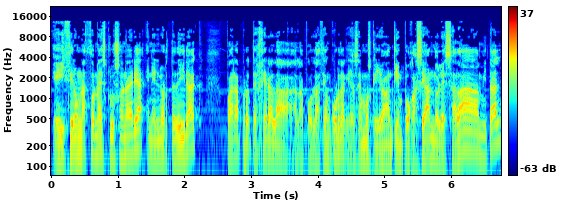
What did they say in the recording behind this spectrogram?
eh, hicieron una zona de exclusión aérea en el norte de Irak para proteger a la, a la, población kurda, que ya sabemos que llevaban tiempo gaseándoles Saddam y tal.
